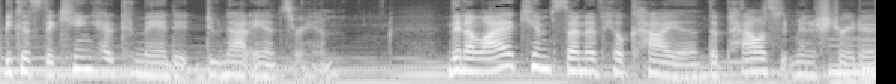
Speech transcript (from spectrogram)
because the king had commanded, Do not answer him. Then Eliakim son of Hilkiah, the palace administrator,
